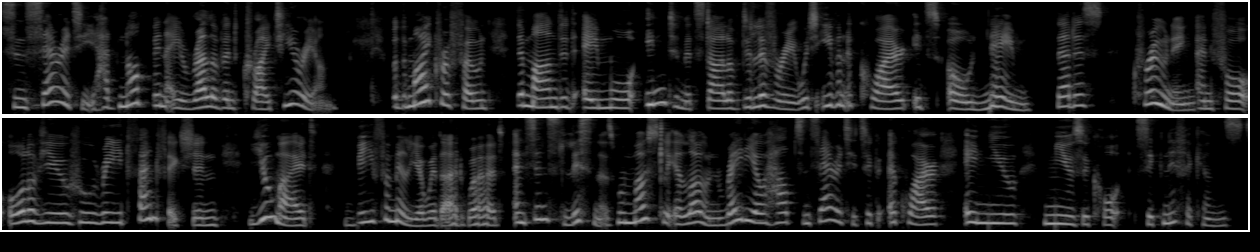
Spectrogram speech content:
sincerity had not been a relevant criterion. But the microphone demanded a more intimate style of delivery, which even acquired its own name. That is, crooning. And for all of you who read fanfiction, you might be familiar with that word. And since listeners were mostly alone, radio helped sincerity to acquire a new musical significance.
